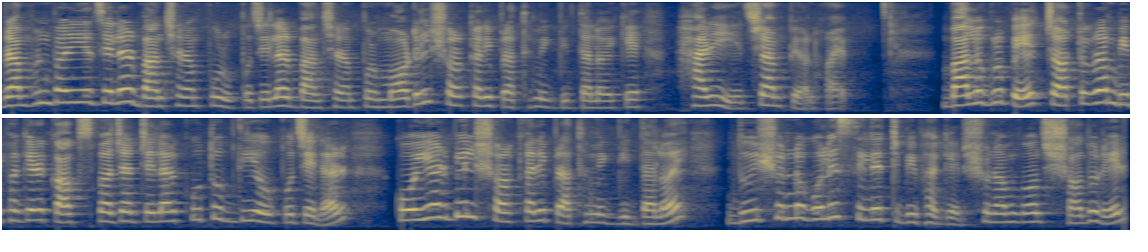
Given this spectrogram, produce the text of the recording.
ব্রাহ্মণবাড়িয়া জেলার বাঞ্ছারামপুর উপজেলার বাঞ্ছারামপুর মডেল সরকারি প্রাথমিক বিদ্যালয়কে হারিয়ে চ্যাম্পিয়ন হয়। বালু গ্রুপে চট্টগ্রাম বিভাগের কক্সবাজার জেলার কুতুবদিয়া উপজেলার কৈয়ারবিল সরকারি প্রাথমিক বিদ্যালয় দুই শূন্য গোলে সিলেট বিভাগের সুনামগঞ্জ সদরের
